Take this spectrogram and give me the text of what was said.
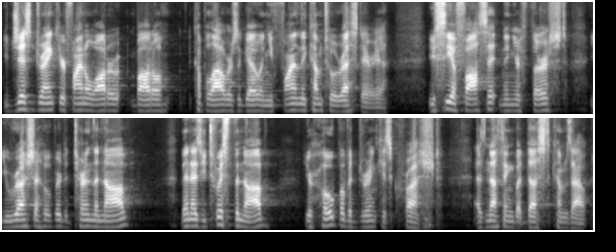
You just drank your final water bottle a couple hours ago, and you finally come to a rest area. You see a faucet, and in your thirst, you rush over to turn the knob. Then, as you twist the knob, your hope of a drink is crushed as nothing but dust comes out.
